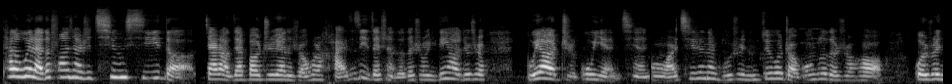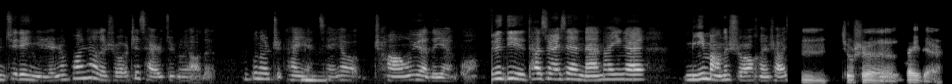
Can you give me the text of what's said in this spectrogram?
他的未来的方向是清晰的。家长在报志愿的时候，或者孩子自己在选择的时候，一定要就是不要只顾眼前玩。其实那不是你最后找工作的时候，或者说你确定你人生方向的时候，这才是最重要的。你不能只看眼前，要长远的眼光。因为弟弟他虽然现在难，他应该迷茫的时候很少，嗯，就是累点儿。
